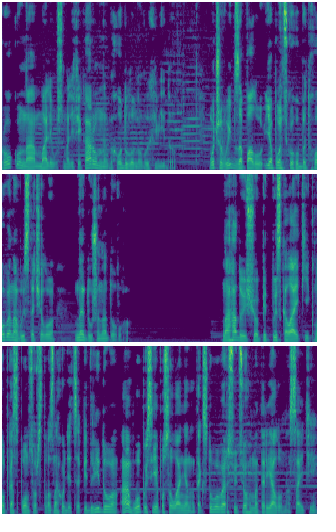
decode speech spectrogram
року на Malleus Maleficarum не виходило нових відео. Вочевидь, запалу японського Бетховена вистачило не дуже надовго. Нагадую, що підписка, лайки і кнопка спонсорства знаходяться під відео, а в описі є посилання на текстову версію цього матеріалу на сайті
